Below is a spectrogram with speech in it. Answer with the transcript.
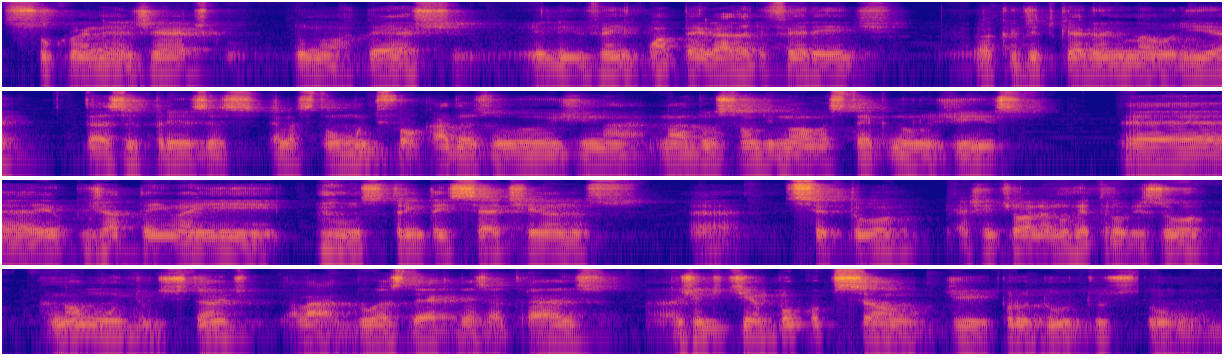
sucroenergético do Nordeste, ele vem com uma pegada diferente. Eu acredito que a grande maioria das empresas, elas estão muito focadas hoje na, na adoção de novas tecnologias, é, eu que já tenho aí uns 37 anos é, de setor, a gente olha no retrovisor, não muito distante, lá, duas décadas atrás, a gente tinha pouca opção de produtos, um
